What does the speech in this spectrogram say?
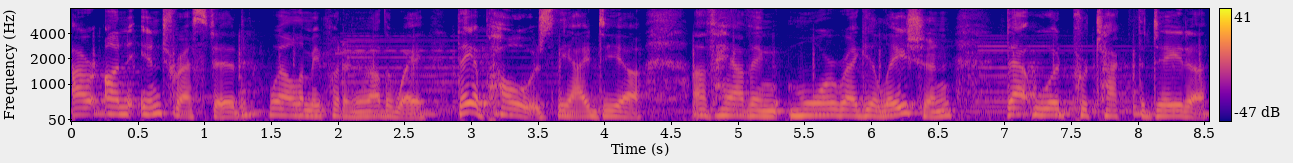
are uninterested. Well, let me put it another way. They oppose the idea of having more regulation that would protect the data.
